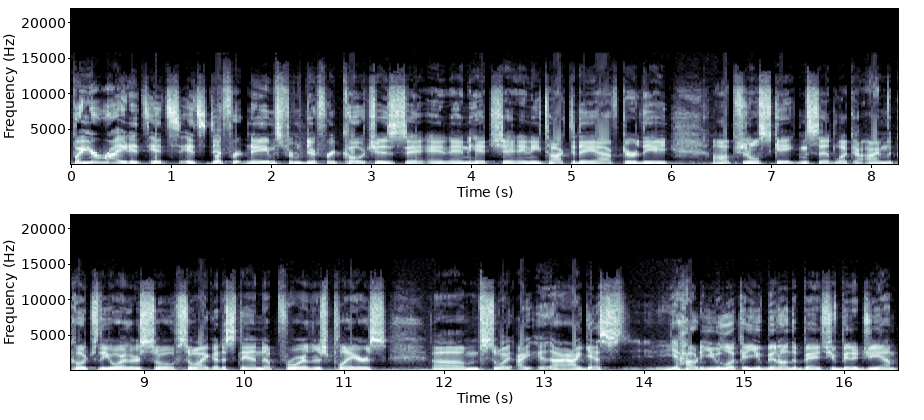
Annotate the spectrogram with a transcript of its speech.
But you're right; it's it's it's different names from different coaches. And, and Hitch and, and he talked today after the optional skate and said, "Look, I'm the coach of the Oilers, so so I got to stand up for Oilers players." Um, so I, I, I guess how do you look at? You've been on the bench, you've been a GM.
